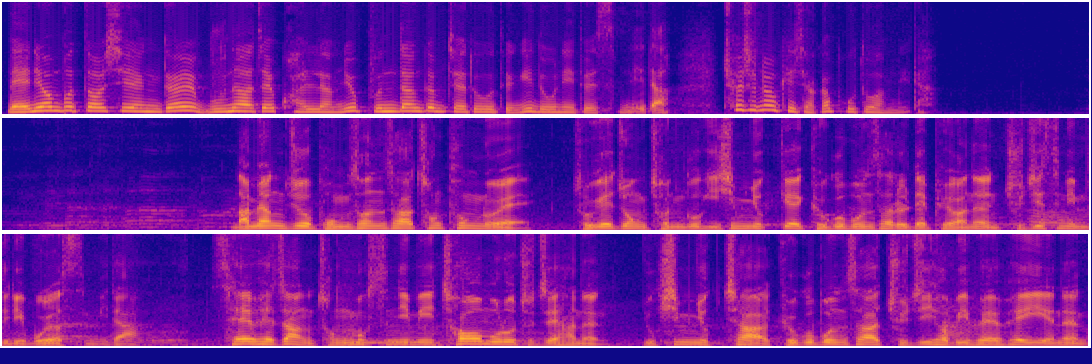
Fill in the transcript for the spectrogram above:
내년부터 시행될 문화재 관람료 분담금 제도 등이 논의됐습니다. 최준호 기자가 보도합니다. 남양주 봉선사 청풍로에 조계종 전국 26개 교구본사를 대표하는 주지 스님들이 모였습니다. 새 회장 정묵 스님이 처음으로 주재하는 66차 교구본사 주지협의회 회의에는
